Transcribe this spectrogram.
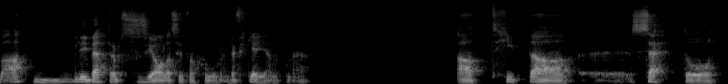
att bli bättre på sociala situationer, det fick jag hjälp med. Att hitta eh, sätt att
